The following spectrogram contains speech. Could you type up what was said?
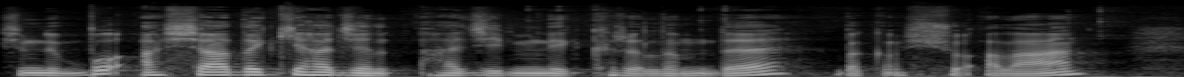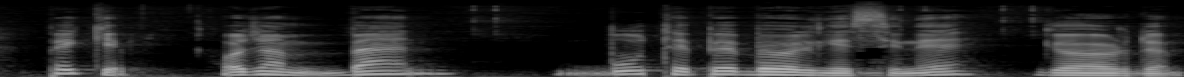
Şimdi bu aşağıdaki hacimli kırılımdı. Bakın şu alan. Peki hocam ben bu tepe bölgesini gördüm.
